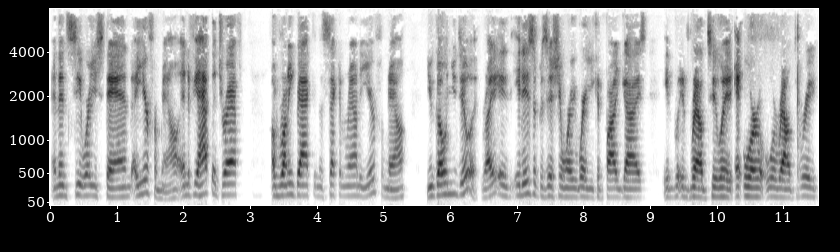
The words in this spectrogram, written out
and then see where you stand a year from now. And if you have to draft a running back in the second round a year from now, you go and you do it. Right? It, it is a position where where you can find guys in, in round two eh, or or round three.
